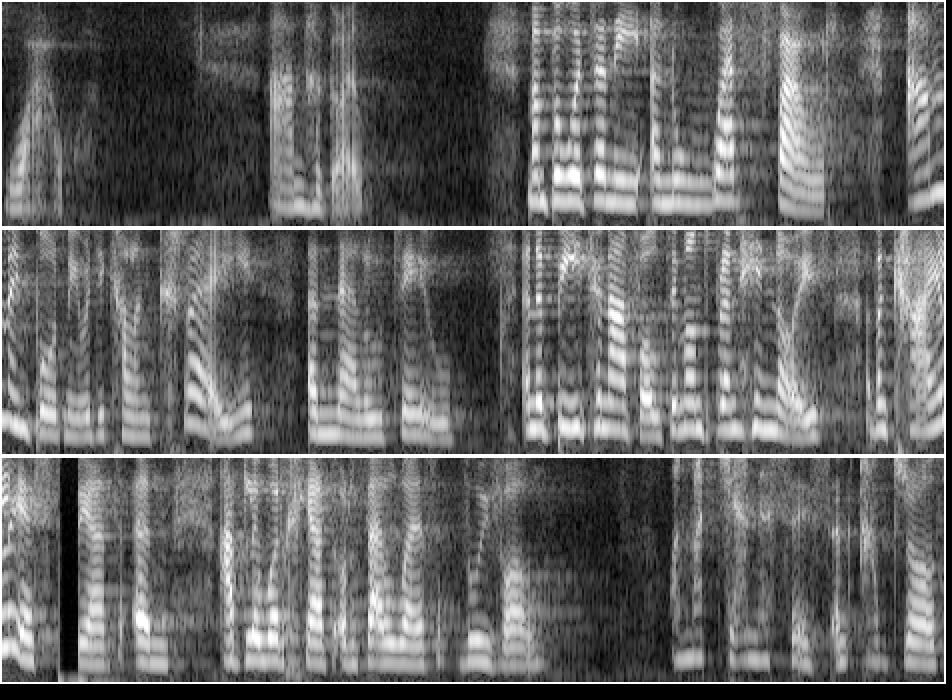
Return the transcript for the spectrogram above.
Waw. Anhygoel. Mae'n bywydau ni yn werthfawr am ein bod ni wedi cael yn creu yn nelw Dyw. Yn y byd hynafol, dim ond brenhinoedd oedd yn cael ei ystyried yn adlewyrchiad o'r ddelwedd ddwyfol. Ond mae Genesis yn adrodd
